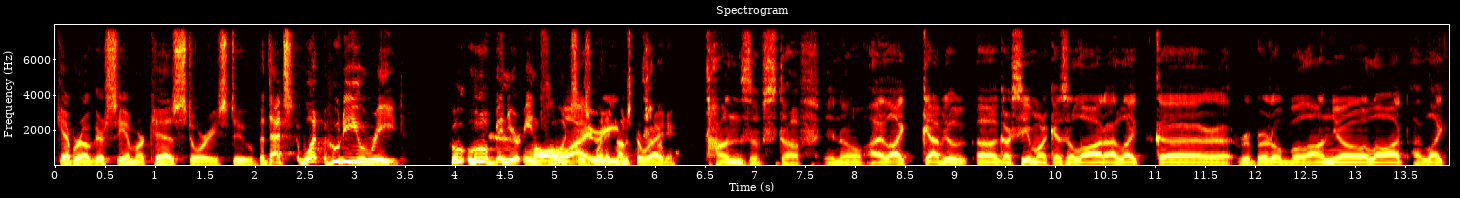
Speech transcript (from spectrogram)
Gabriel Garcia Marquez stories do. But that's what. Who do you read? Who who have been your oh, influences oh, when it comes to writing? Tons of stuff. You know, I like Gabriel uh, Garcia Marquez a lot. I like uh, Roberto Bolaño a lot. I like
